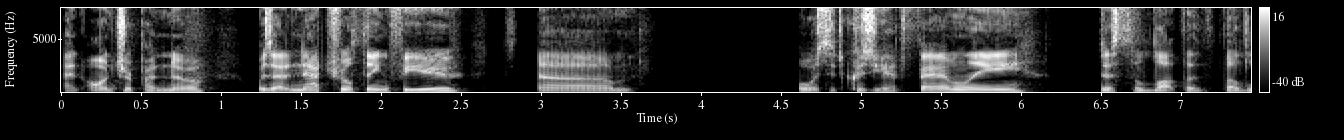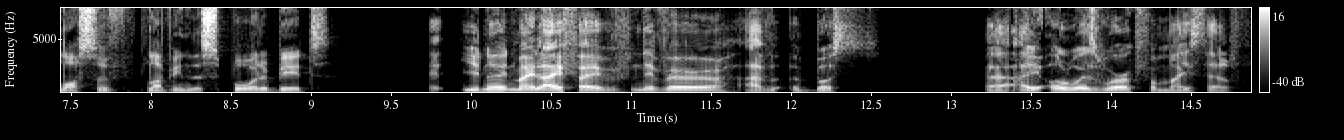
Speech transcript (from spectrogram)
an entrepreneur? Was that a natural thing for you, um, or was it because you had family? Just the lot, the, the loss of loving the sport a bit. you know, in my life, I've never have a boss. Uh, I always work for myself,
